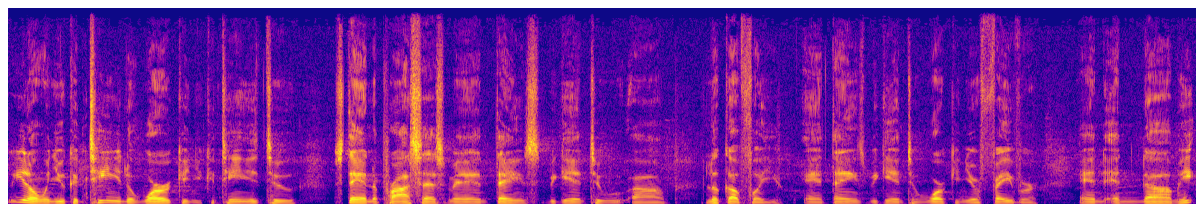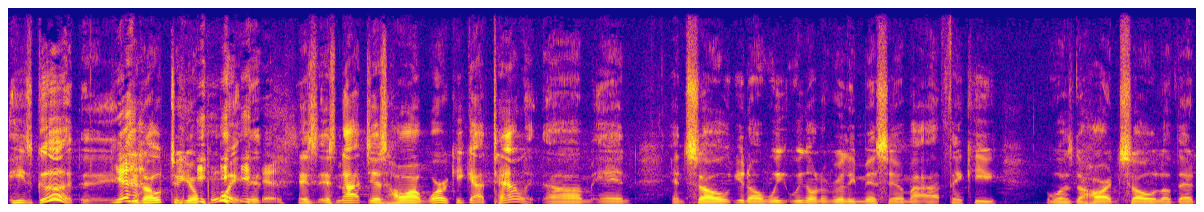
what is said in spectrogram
you know, when you continue to work and you continue to stay in the process, man, things begin to um, look up for you, and things begin to work in your favor. And and um, he, he's good, uh, Yeah. you know. To your point, He it- it's it's not just hard work. He got talent, um, and and so you know we we're gonna really miss him. I, I think he was the heart and soul of that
